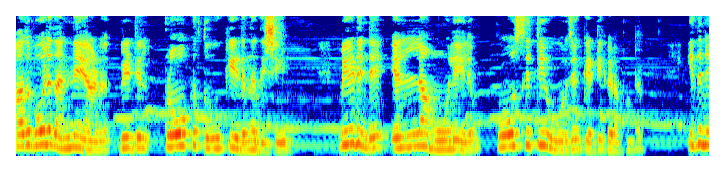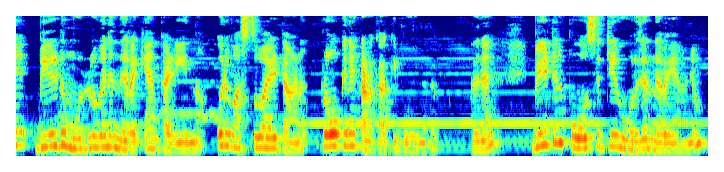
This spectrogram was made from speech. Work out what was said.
അതുപോലെ തന്നെയാണ് വീട്ടിൽ ക്ലോക്ക് തൂക്കിയിടുന്ന ദിശയും. വീടിന്റെ എല്ലാ മൂലയിലും പോസിറ്റീവ് ഊർജം കെട്ടിക്കിടപ്പുണ്ട്. ഇതിനെ വീട് മുഴുവനും നിറയ്ക്കാൻ കഴിയുന്ന ഒരു വസ്തുവായിട്ടാണ് ക്ലോക്കിനെ കണക്കാക്കി പോരുന്നത്. അതിനാൽ വീട്ടിൽ പോസിറ്റീവ് ഊർജം നിറയാനും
